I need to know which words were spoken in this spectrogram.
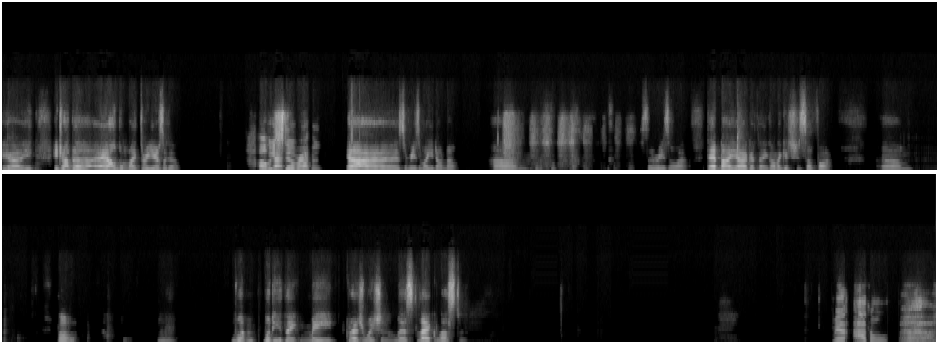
yeah, uh, he he dropped an album like three years ago. Oh, he's that, still rapping. Yeah, it's the reason why you don't know. Um, it's the reason why that Bayaga thing only gets you so far. Um, but what what do you think made graduation less lackluster? Man, I don't. Uh,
